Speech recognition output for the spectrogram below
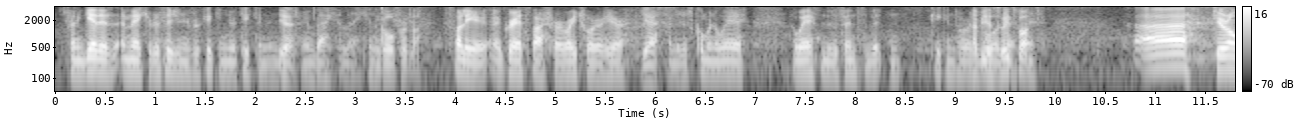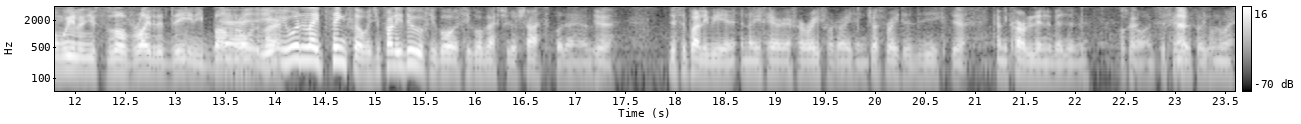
just trying to get it and make your decision. If you're kicking, you're kicking, and yeah. just try and back it. Like, and, and go for it. Like. It's probably a, a, great spot for a right footer here. Yes. And they're just coming away, away from the defence a bit and kicking towards. Have you a sweet spot? Nice. Uh, Kieran Whelan used to love right at the D and he bombed yeah, over the bar. You, you wouldn't like to think so, but you probably do if you go if you go back to the shots. But um, yeah, this would probably be a, a, nice area for right foot right, think, just right at the D. Yeah, kind of curled in a bit and okay. So defenders probably coming away.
